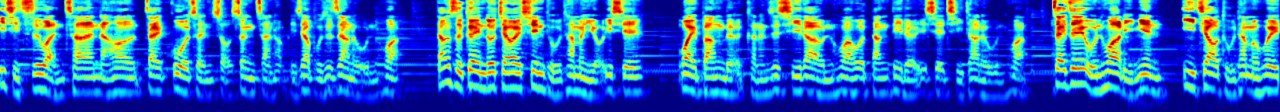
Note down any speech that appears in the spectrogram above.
一起吃晚餐，然后在过程守圣餐，比较不是这样的文化。当时哥林多教会信徒，他们有一些外邦的，可能是希腊文化或当地的一些其他的文化，在这些文化里面，异教徒他们会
